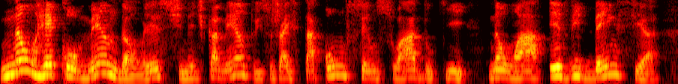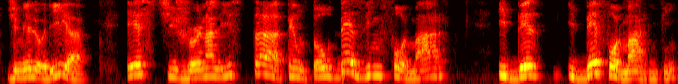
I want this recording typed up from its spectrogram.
não recomendam este medicamento, isso já está consensuado que não há evidência de melhoria, este jornalista tentou desinformar e, de, e deformar, enfim,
